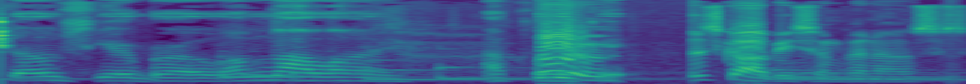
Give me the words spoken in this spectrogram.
Don't scare, bro. I'm not lying. I Ooh, it. There's gotta be something else.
